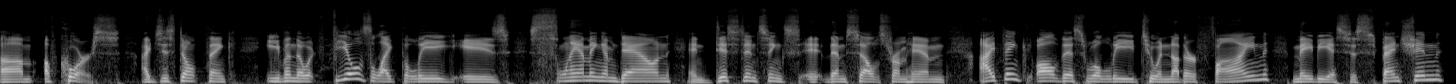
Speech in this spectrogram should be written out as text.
Um, of course. I just don't think, even though it feels like the league is slamming him down and distancing eh, themselves from him, I think all this will lead to another fine, maybe a suspension,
